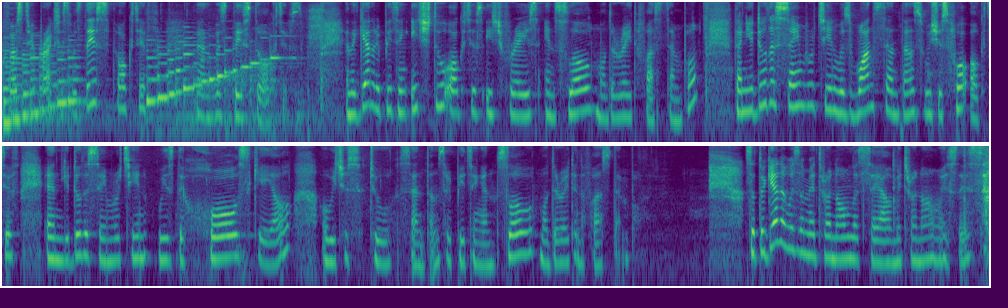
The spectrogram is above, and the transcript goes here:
First you practice with this octave, then with these two octaves. And again repeating each two octaves, each phrase in slow, moderate, fast tempo. Then you do the same routine with one sentence, which is four octaves, and you do the same routine with the whole scale, which is two sentences, repeating in slow, moderate, and fast tempo. So together with the metronome, let's say our metronome is this.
